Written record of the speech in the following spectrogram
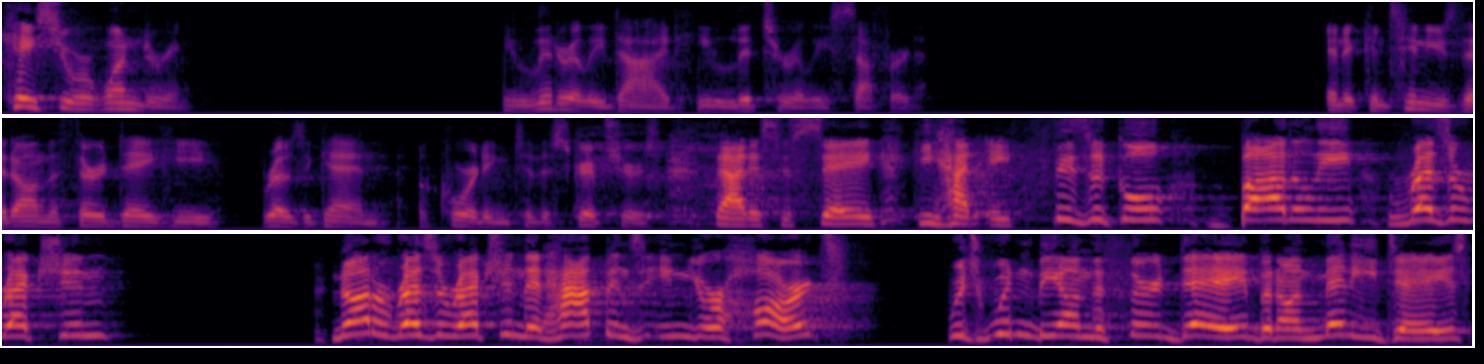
In case you were wondering. He literally died, he literally suffered. And it continues that on the third day he rose again, according to the scriptures. That is to say, he had a physical, bodily resurrection. Not a resurrection that happens in your heart, which wouldn't be on the third day, but on many days,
